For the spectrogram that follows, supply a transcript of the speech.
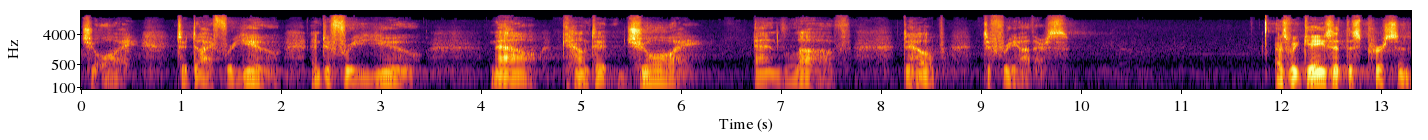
joy to die for you and to free you. Now count it joy and love to help to free others. As we gaze at this person,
